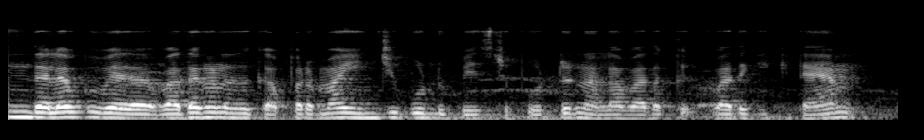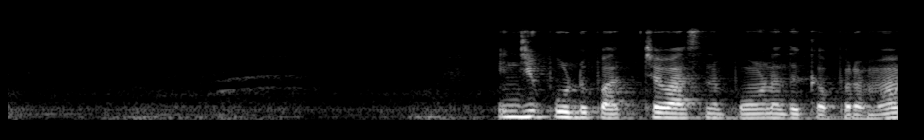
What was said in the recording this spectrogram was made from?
இந்த அளவுக்கு வெ வதங்கினதுக்கு அப்புறமா இஞ்சி பூண்டு பேஸ்ட்டு போட்டு நல்லா வதக்கு வதக்கிக்கிட்டேன். இஞ்சி பூண்டு பச்சை வாசனை போனதுக்கப்புறமா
